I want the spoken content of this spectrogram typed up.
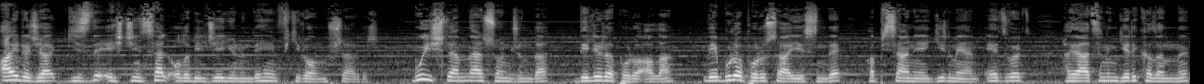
ayrıca gizli eşcinsel olabileceği yönünde hemfikir olmuşlardır. Bu işlemler sonucunda deli raporu alan ve bu raporu sayesinde hapishaneye girmeyen Edward hayatının geri kalanını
